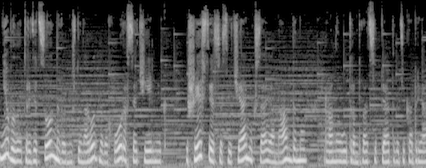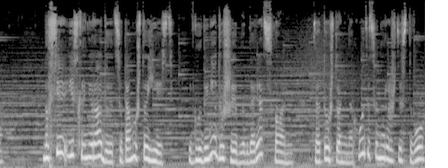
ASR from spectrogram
не было традиционного международного хора «Сочельник» и шествия со свечами к Сай-Анандаму рано утром 25 декабря. Но все искренне радуются тому, что есть, и в глубине души благодарят с вами – за то, что они находятся на Рождество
